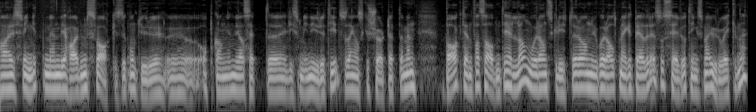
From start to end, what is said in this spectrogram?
har svinget, men vi har den svakeste konturoppgangen vi har sett eh, liksom, i nyere tid. Så det er ganske skjørt, dette. Men bak den fasaden til Helleland, hvor han skryter og nå går alt meget bedre, så ser vi jo ting som er urovekkende.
